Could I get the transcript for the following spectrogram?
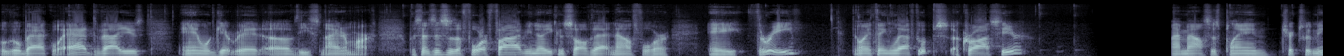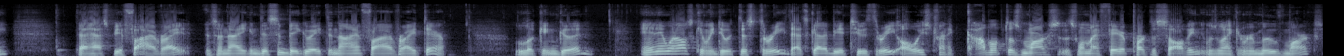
We'll go back, we'll add the values, and we'll get rid of the Snyder marks. But since this is a 4, 5, you know you can solve that now for a 3. The only thing left, whoops, across here, my mouse is playing tricks with me, that has to be a 5, right? And so now you can disambiguate the 9, 5 right there. Looking good. And then what else can we do with this 3? That's got to be a 2, 3. Always try to gobble up those marks. That's one of my favorite parts of solving. It was when I can remove marks.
